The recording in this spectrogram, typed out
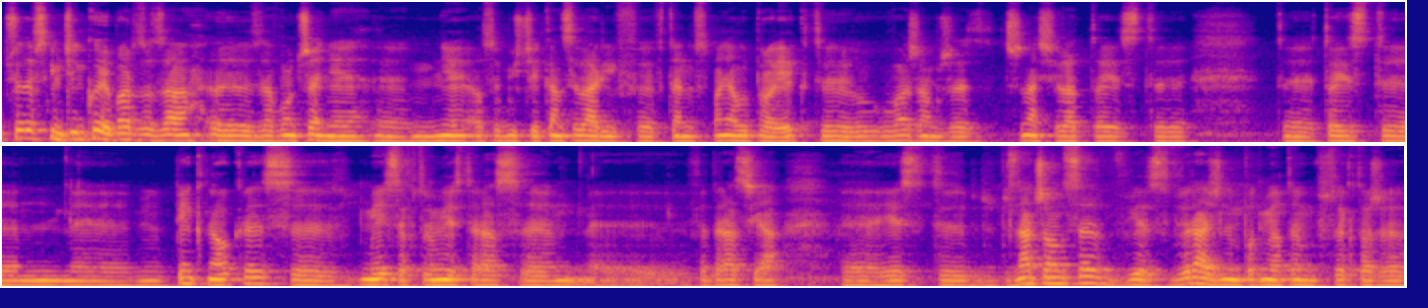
przede wszystkim dziękuję bardzo za, e, za włączenie e, mnie osobiście kancelarii w, w ten wspaniały projekt. E, Uważam, że 13 lat to jest, to jest piękny okres. Miejsce, w którym jest teraz federacja jest znaczące, jest wyraźnym podmiotem w sektorze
